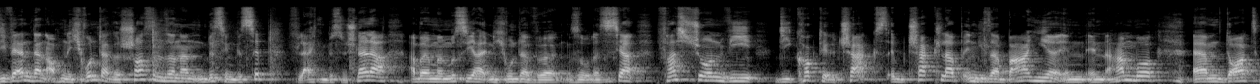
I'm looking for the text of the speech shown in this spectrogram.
Die werden dann auch nicht runtergeschossen, sondern ein bisschen gesippt. Vielleicht ein bisschen schneller, aber man muss sie halt nicht runterwirken. So, das ist ja fast schon wie die Cocktail-Chucks im Chuck Club in dieser Bar hier in, in Hamburg. Ähm, dort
